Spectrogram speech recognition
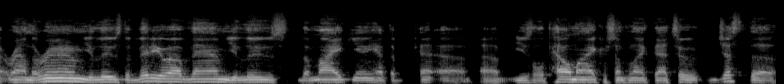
around the room you lose the video of them you lose the mic you know you have to uh, uh, use a lapel mic or something like that. So just the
